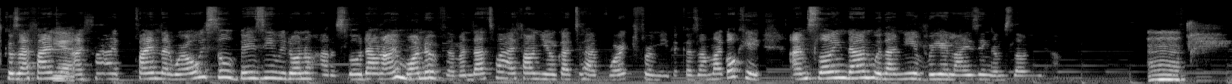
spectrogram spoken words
Because I find yeah. I, find, I find that we're always so busy we don't know how to slow down. I'm one of them and that's why i found yoga to have worked for me because i'm like okay i'm slowing down without me realizing i'm slowing down. Mm.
